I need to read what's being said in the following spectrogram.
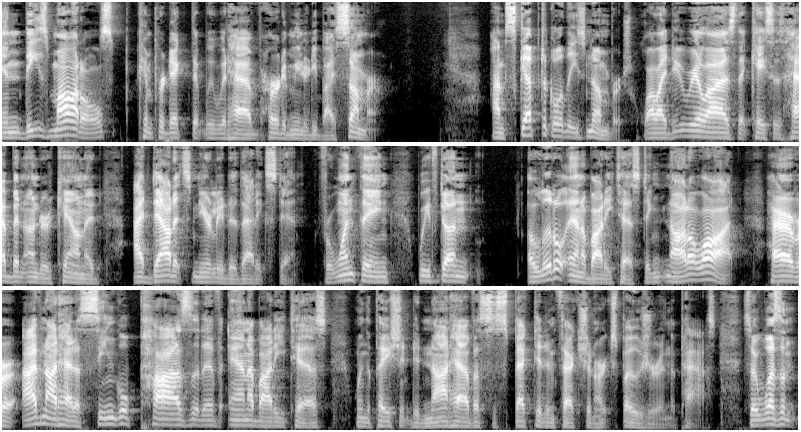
And these models can predict that we would have herd immunity by summer. I'm skeptical of these numbers. While I do realize that cases have been undercounted, I doubt it's nearly to that extent. For one thing, we've done a little antibody testing, not a lot, However, I've not had a single positive antibody test when the patient did not have a suspected infection or exposure in the past. So it wasn't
